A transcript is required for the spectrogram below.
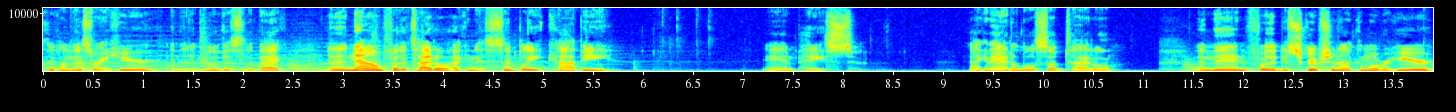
click on this right here, and then I move this to the back. And then now for the title, I can just simply copy and paste. I can add a little subtitle. And then for the description, I'll come over here,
